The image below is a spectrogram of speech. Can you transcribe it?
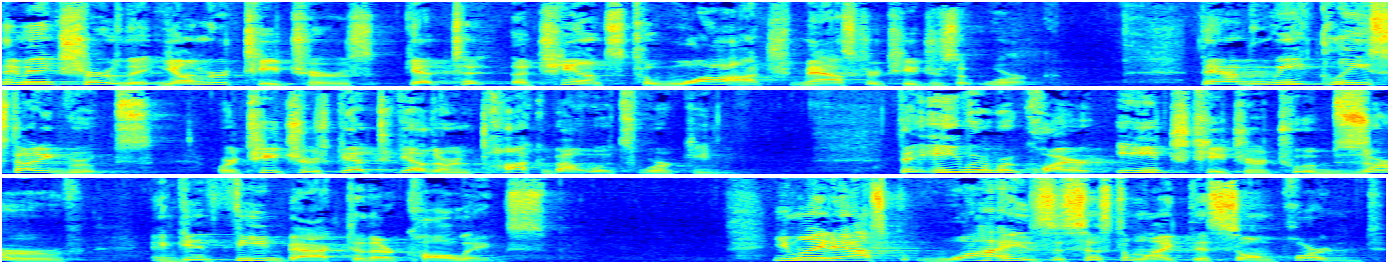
They make sure that younger teachers get a chance to watch master teachers at work. They have weekly study groups where teachers get together and talk about what's working. They even require each teacher to observe and give feedback to their colleagues. You might ask, why is a system like this so important?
